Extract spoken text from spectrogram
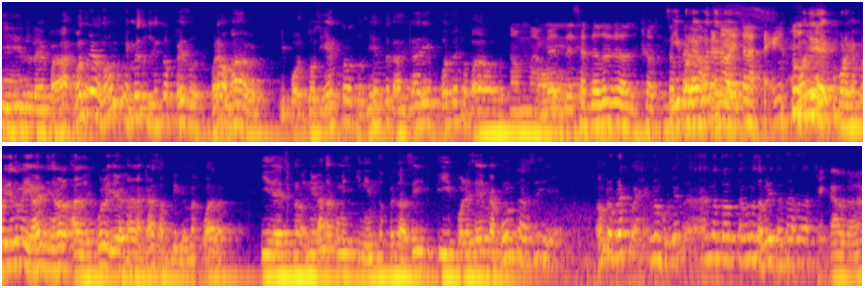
Y le pagaba. ¿Cuánto le digo? No, güey, me hizo 800 pesos. Buena mamada, güey. Y por 200, 200, casi cada día, por tres lo pagaba, güey. No mames, de esas deudas de los 800 Sí, pesos pero apenas ahorita las tengo. Oye, por ejemplo, yo no me llevaba el dinero a la escuela, yo lo dejaba en la casa, vivía en unas cuadras. Y de, no, no iba a andar con mis 500 pesos así. Y por eso me apunta así. Un refresco, eh, una hamburguesa, una torta, una sabrita, ta, ta. Qué cabrón.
